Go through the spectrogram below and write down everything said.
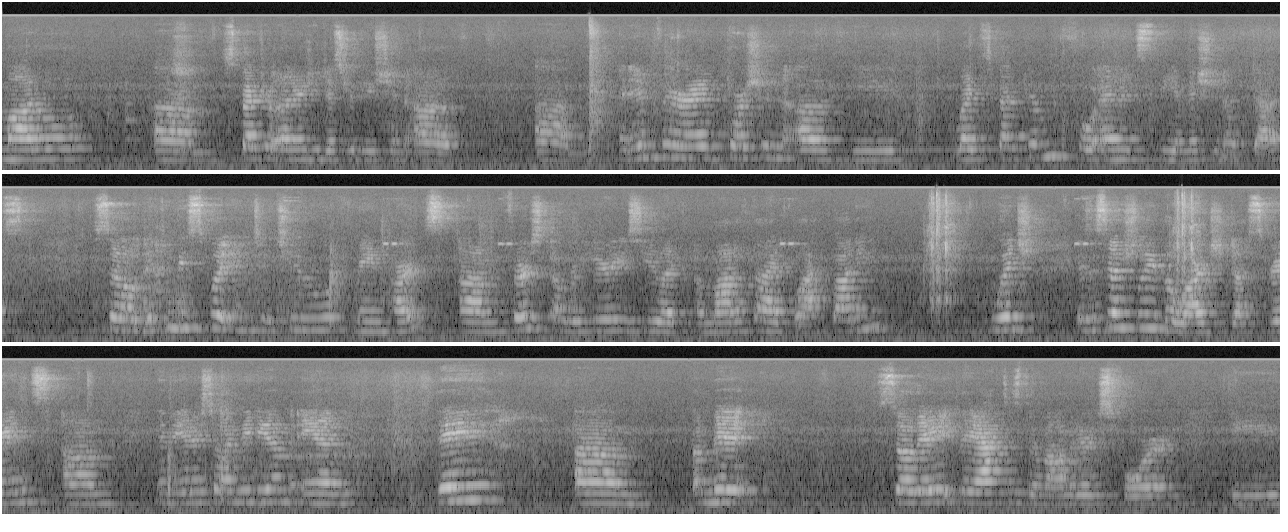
model um, spectral energy distribution of um, an infrared portion of the light spectrum, for, and it's the emission of dust. So it can be split into two main parts. Um, first, over here, you see like a modified black body, which is essentially the large dust grains um, in the interstellar medium, and they um, emit, so they, they act as thermometers for the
